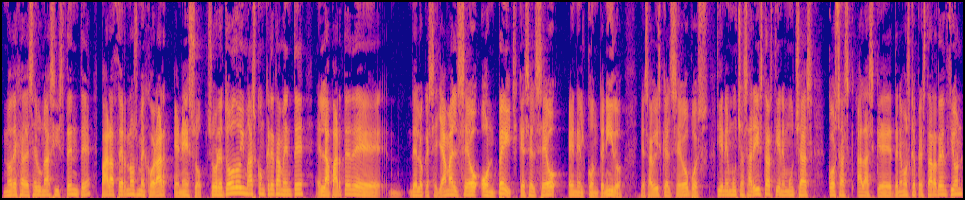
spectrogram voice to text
no deja de ser un asistente para hacernos mejorar en eso. Sobre todo y más concretamente en la parte de, lo que se llama el SEO on page, que es el SEO en el contenido. Ya sabéis que el SEO pues tiene muchas aristas, tiene muchas cosas a las que tenemos que prestar atención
